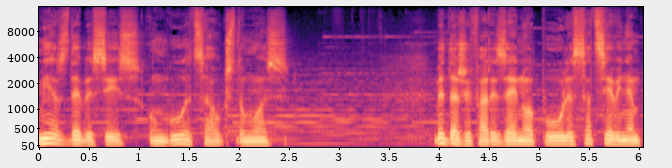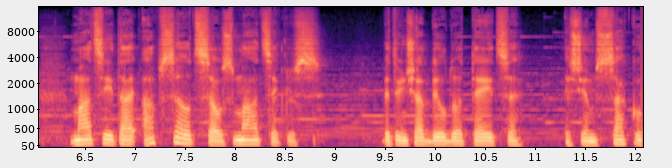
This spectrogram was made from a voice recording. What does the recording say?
miers debesīs un gods augstumos! Bet daži farizēji no pūļa sacīja viņam, mācītāji apsauc savus mācekļus, bet viņš atbildot teica: Es jums saku,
